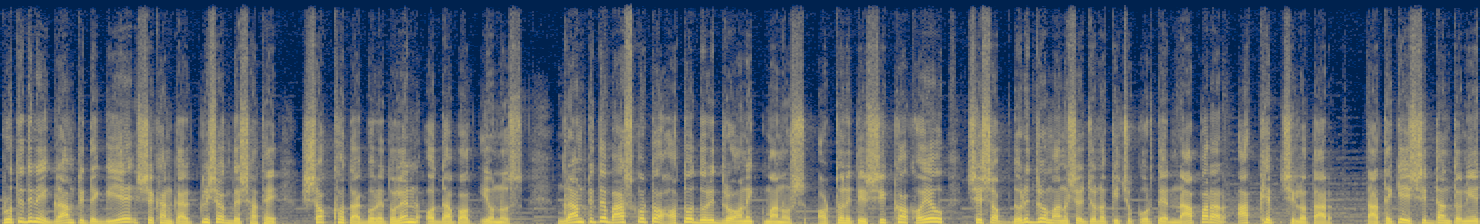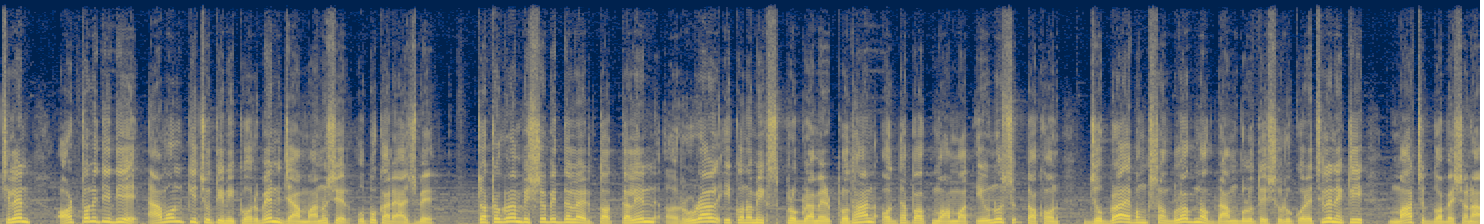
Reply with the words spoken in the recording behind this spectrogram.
প্রতিদিনই গ্রামটিতে গিয়ে সেখানকার কৃষকদের সাথে সক্ষতা গড়ে তোলেন অধ্যাপক ইউনুস। গ্রামটিতে বাস করত হত দরিদ্র অনেক মানুষ। অর্থনীতির শিক্ষক হয়েও সেসব দরিদ্র মানুষের জন্য কিছু করতে না পারার আক্ষেপ ছিল তার। তা থেকেই সিদ্ধান্ত নিয়েছিলেন, অর্থনীতি দিয়ে এমন কিছু তিনি করবেন যা মানুষের উপকারে আসবে। চট্টগ্রাম বিশ্ববিদ্যালয়ের তৎকালীন রুরাল ইকোনমিক্স প্রোগ্রামের প্রধান অধ্যাপক মোহাম্মদ ইউনুস তখন জুবরা এবং সংলগ্ন গ্রামগুলোতে শুরু করেছিলেন একটি মাঠ গবেষণা।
